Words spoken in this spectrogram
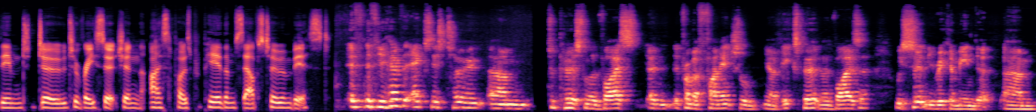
them to do to research and, I suppose, prepare themselves to invest? If, if you have access to um, to personal advice and from a financial you know expert and advisor, we certainly recommend it. Um,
